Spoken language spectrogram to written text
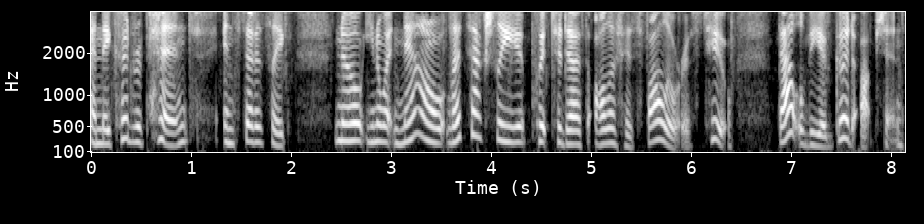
and they could repent, instead it's like, no, you know what? Now let's actually put to death all of his followers too. That will be a good option.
